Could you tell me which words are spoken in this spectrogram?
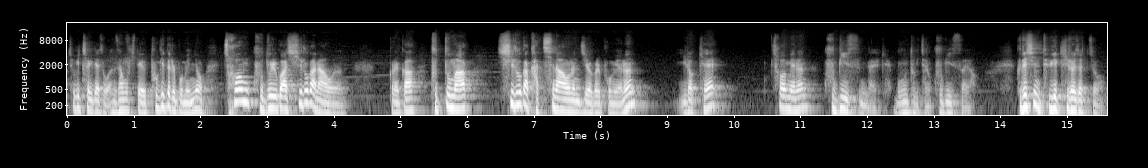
초기 철기에서 원삼국 시대의 토기들을 보면요. 처음 구들과 시루가 나오는 그러니까 부뚜막 시루가 같이 나오는 지역을 보면은 이렇게 처음에는 굽이 있습니다. 이렇게 무문토기처럼 굽이 있어요. 그 대신 되게 길어졌죠.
